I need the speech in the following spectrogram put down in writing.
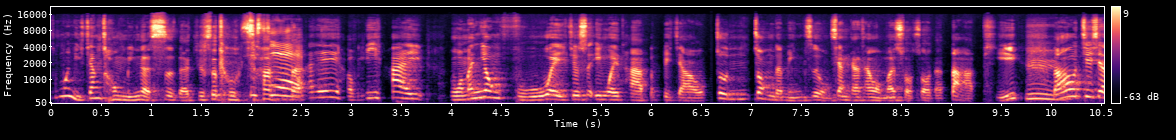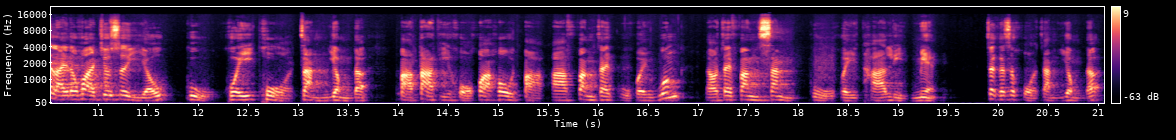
怎么你这样聪明的似的，就是土葬谢谢的，哎，好厉害！我们用抚慰，就是因为它比较尊重的名字，像刚才我们所说的大体，嗯然后接下来的话就是有骨灰火葬用的，把大体火化后，把它放在骨灰瓮，然后再放上骨灰塔里面，这个是火葬用的。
